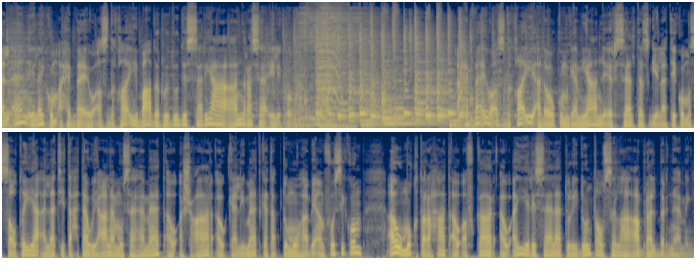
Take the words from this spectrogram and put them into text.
الآن إليكم أحبائي وأصدقائي بعض الردود السريعة عن رسائلكم. أحبائي وأصدقائي أدعوكم جميعا لإرسال تسجيلاتكم الصوتية التي تحتوي على مساهمات أو أشعار أو كلمات كتبتموها بأنفسكم أو مقترحات أو أفكار أو أي رسالة تريدون توصيلها عبر البرنامج.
